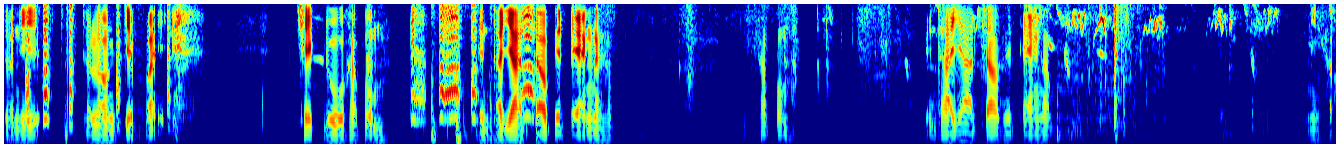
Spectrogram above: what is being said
ตัวนี้จะลองเก็บไว้เช็คดูครับ ผม เป็นทายาทเจ้าเพชรแดงนะครับ ครับผม เป็นทายาทเจ้าเพชรแดงครับ นี่ครับ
